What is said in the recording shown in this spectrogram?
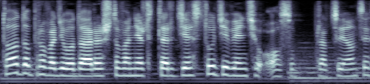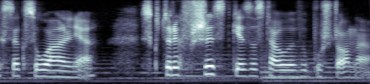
To doprowadziło do aresztowania 49 osób pracujących seksualnie, z których wszystkie zostały wypuszczone.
